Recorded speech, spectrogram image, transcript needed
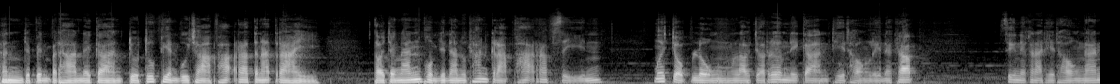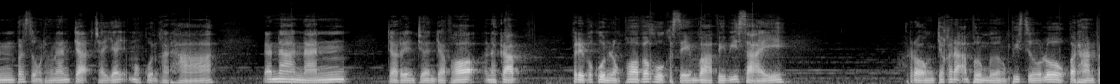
ท่านจะเป็นประธานในการจุดธูปเทียนบูชาพระรัตนตรัย ต่อจากนั้นผมจะนำทุกท่านกราบพระรับศีล เมื่อจบลงเราจะเริ่มในการเททองเลยนะครับ ซึ่งในขณะเททองนั้นพระสงฆ์ทั้งนั้นจะใช้ยะมงคลคาถา ด้านหน้านั้นจะเรียนเชิญเฉพาะนะครับพระเดชพระคุณหลวงพ่อพระครูเกษมวาปีวิสัย รองเจ้าคณะอำเภอเมืองพิษณุโลกประธานไฟ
